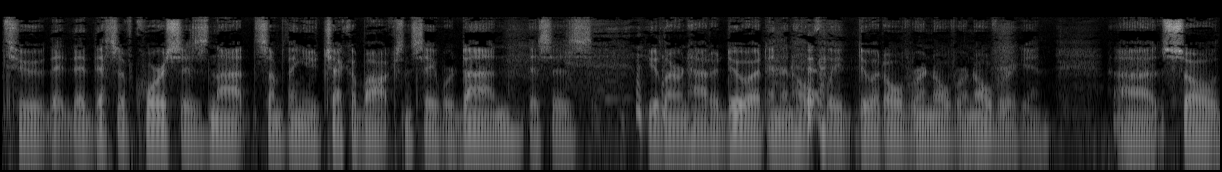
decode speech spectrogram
to that, this of course is not something you check a box and say we're done. This is you learn how to do it and then hopefully do it over and over and over again. Uh, so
